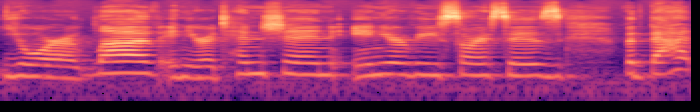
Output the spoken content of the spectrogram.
your love, in your attention, in your resources. But that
